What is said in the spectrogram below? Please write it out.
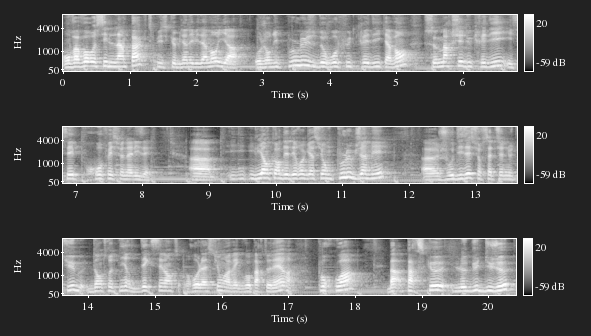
On va voir aussi l'impact puisque bien évidemment il y a aujourd'hui plus de refus de crédit qu'avant. Ce marché du crédit il s'est professionnalisé. Euh, il y a encore des dérogations plus que jamais euh, je vous disais sur cette chaîne YouTube d'entretenir d'excellentes relations avec vos partenaires. Pourquoi? Bah Parce que le but du jeu,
